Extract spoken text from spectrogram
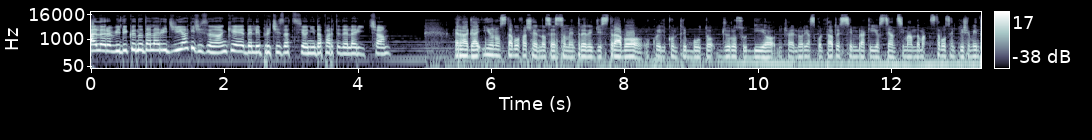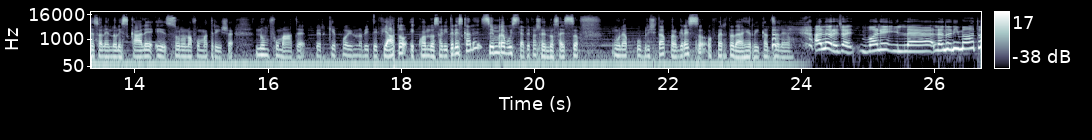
Allora, mi dicono dalla regia che ci sono anche delle precisazioni da parte della riccia. Raga, io non stavo facendo sesso mentre registravo quel contributo, giuro su Dio, cioè l'ho riascoltato e sembra che io stia ansimando, ma stavo semplicemente salendo le scale e sono una fumatrice. Non fumate perché poi non avete fiato e quando salite le scale sembra voi stiate facendo sesso. Una pubblicità progresso offerta da Enrica Zaleo. allora, cioè, vuole il, l'anonimato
